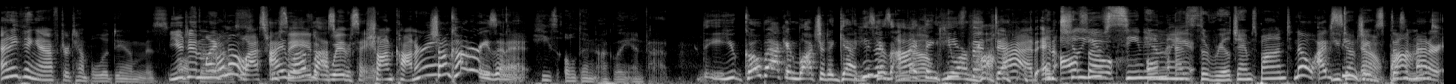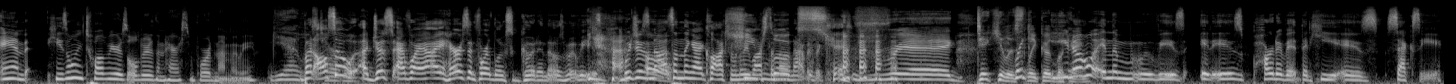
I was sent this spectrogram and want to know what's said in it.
anything after Temple of Doom is. You off didn't the like rails. no, Last I love Last with Crusade. Sean Connery? Sean Connery's in it. He's old and ugly and fat. You go back and watch it again because I no, think you He's are the wrong. dad, and Until also you've seen him only- as the real James Bond. No, I've seen James know. Bond. doesn't matter, and he's only 12 years older than Harrison Ford in that movie. Yeah, But also, uh, just FYI, Harrison Ford looks good in those movies, which is not Oh, something I clocked when we watched them when I was a kid. looks ridiculously good looking. You know, in the movies, it is part of it that he is sexy.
